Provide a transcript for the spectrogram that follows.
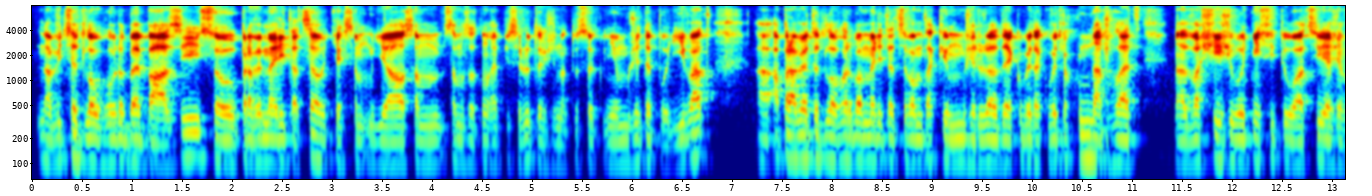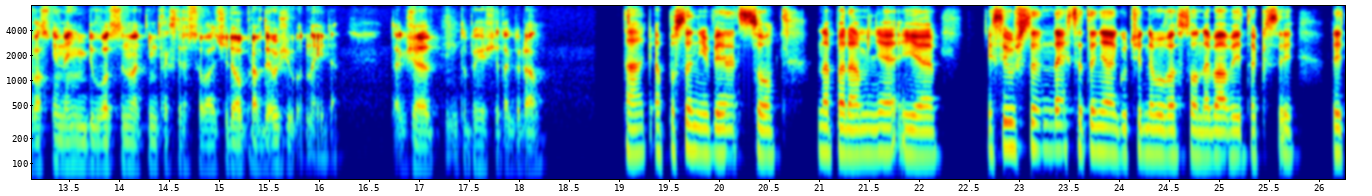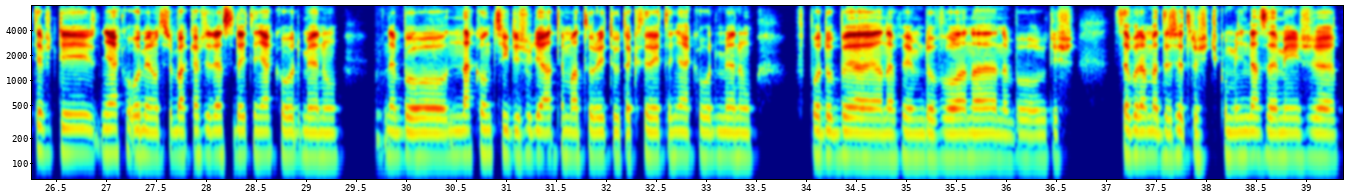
na více dlouhodobé bázi jsou právě meditace, o těch jsem udělal sam, samostatnou epizodu, takže na to se k můžete podívat. A, právě to dlouhodobá meditace vám taky může dodat jakoby takový trochu nadhled nad vaší životní situací a že vlastně není důvod se nad tím tak stresovat, že to opravdu o život nejde. Takže to bych ještě tak dodal. Tak a poslední věc, co napadá mě, je, jestli už se nechcete nějak učit nebo vás to nebaví, tak si dejte vždy nějakou odměnu, třeba každý den si dejte nějakou odměnu, nebo na konci, když uděláte maturitu, tak si dejte nějakou odměnu v podobě, já nevím, dovolené, nebo když se budeme držet trošičku méně na zemi, že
